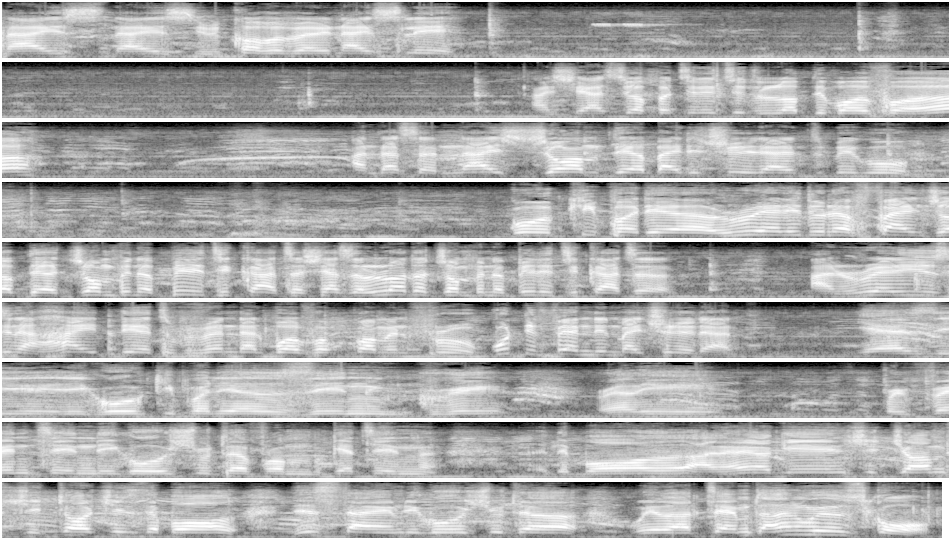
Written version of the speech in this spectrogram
nice, nice. You recover very nicely. And she has the opportunity to lob the ball for her. And that's a nice jump there by the Trinidad and Tobago goalkeeper there really doing a fine job there. Jumping ability, Carter. She has a lot of jumping ability, Carter. And really using a height there to prevent that ball from coming through. Good defending by Trinidad. Yes, the, the goalkeeper there, Zane Gray, really preventing the goal shooter from getting the ball. And again, she jumps, she touches the ball. This time, the goal shooter will attempt and will score.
